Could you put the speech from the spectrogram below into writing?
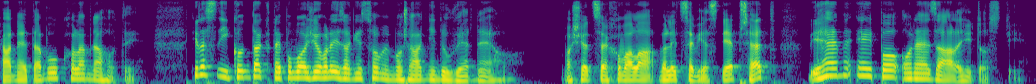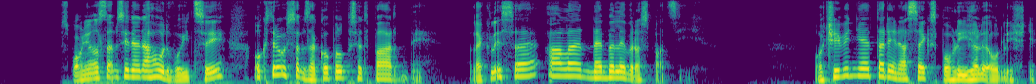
Žádné tabu kolem nahoty. Tělesný kontakt nepovažovali za něco mimořádně důvěrného. Vaše se chovala velice věsně před, během i po oné záležitosti. Vzpomněl jsem si nenahou dvojici, o kterou jsem zakopl před pár dny. Lekli se, ale nebyli v rozpacích. Očividně tady na sex pohlíželi odlišně,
